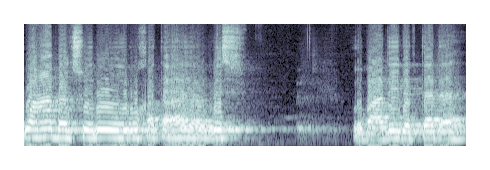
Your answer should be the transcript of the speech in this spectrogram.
وعمل شرور وخطايا ومشي. وبعدين ابتدى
